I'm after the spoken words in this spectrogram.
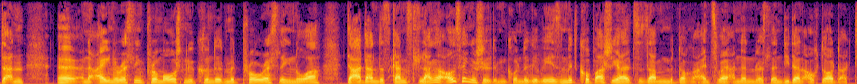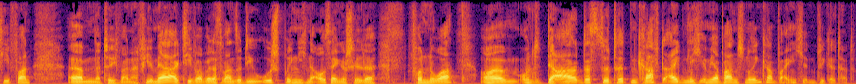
dann äh, eine eigene Wrestling-Promotion gegründet mit Pro Wrestling Noah. Da dann das ganz lange Aushängeschild im Grunde gewesen, mit Kobashi halt zusammen, mit noch ein, zwei anderen Wrestlern, die dann auch dort aktiv waren. Ähm, natürlich waren da viel mehr aktiv, aber das waren so die ursprünglichen Aushängeschilder von Noah. Ähm, und da das zur dritten Kraft eigentlich im japanischen Ringkampf eigentlich entwickelt hat.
